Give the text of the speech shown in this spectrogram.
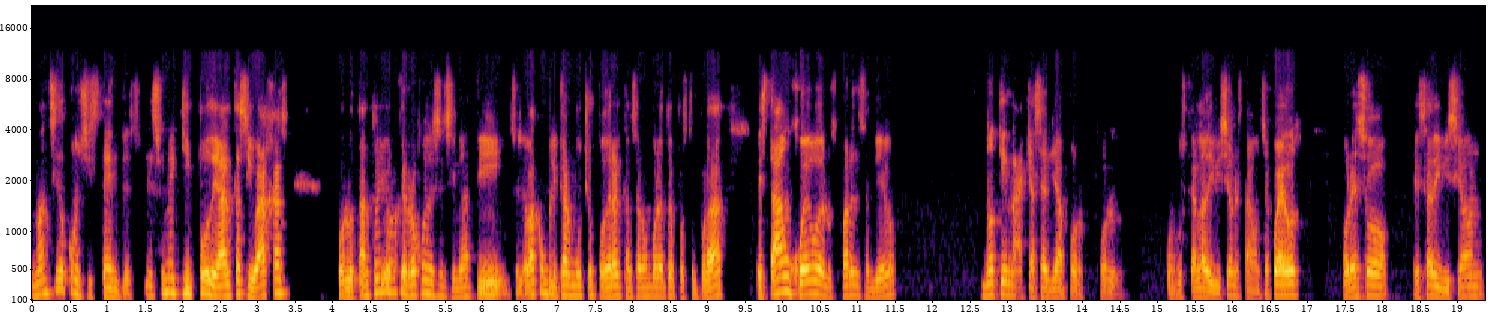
no han sido consistentes. Es un equipo de altas y bajas. Por lo tanto, yo creo que Rojos de Cincinnati se le va a complicar mucho poder alcanzar un boleto de postemporada. Está a un juego de los pares de San Diego. No tiene nada que hacer ya por, por, por buscar la división. Está a 11 juegos. Por eso esa división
